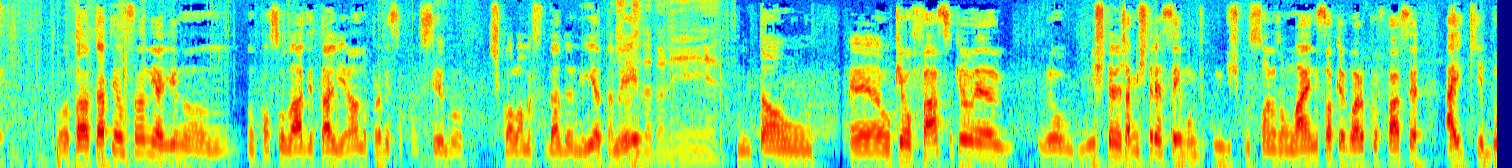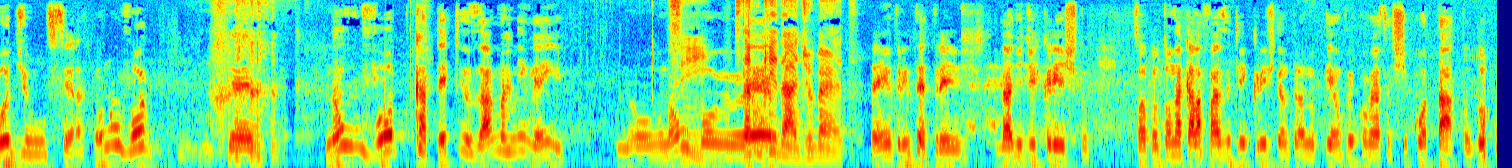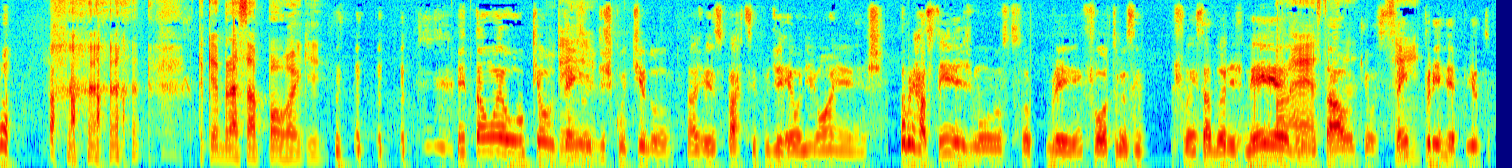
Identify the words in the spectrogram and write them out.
Eu tô até pensando em ir ali no, no consulado italiano para ver se eu consigo escolar uma cidadania também. cidadania. Então, é, o que eu faço que eu, é, eu me estre- já me estressei muito com discussões online, só que agora o que eu faço é Aikido de úlcera. Eu não vou é, não vou catequizar mais ninguém. Não, não Sim. vou. Você tá com é, que idade, Gilberto? tenho 33, idade de Cristo. Só que eu tô naquela fase que Cristo entra no templo e começa a chicotar todo mundo. Tem que quebrar essa porra aqui. Então eu, o que eu Entendi. tenho discutido, às vezes participo de reuniões sobre racismo, sobre outros influenciadores negros Palestras, e tal, né? que eu Sim. sempre repito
